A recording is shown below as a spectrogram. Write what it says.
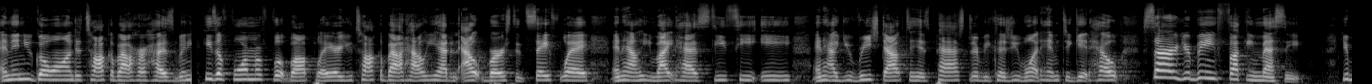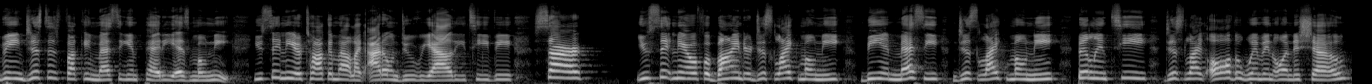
And then you go on to talk about her husband. He's a former football player. You talk about how he had an outburst at Safeway and how he might have CTE and how you reached out to his pastor because you want him to get help. Sir, you're being fucking messy. You're being just as fucking messy and petty as Monique. You sitting here talking about like I don't do reality TV. Sir, you sitting there with a binder just like Monique, being messy just like Monique, spilling tea just like all the women on the show.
